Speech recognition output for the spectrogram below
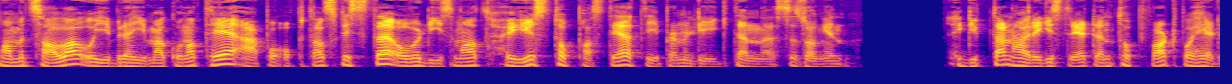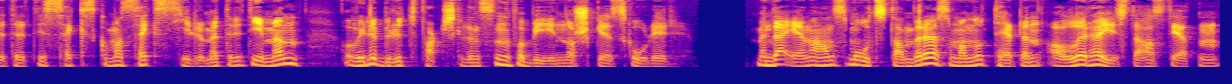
Mohammed Salah og Ibrahima Konaté er på Opptas liste over de som har hatt høyest topphastighet i Premier League denne sesongen. Egypteren har registrert en toppfart på hele 36,6 km i timen, og ville brutt fartsgrensen forbi norske skoler. Men det er en av hans motstandere som har notert den aller høyeste hastigheten.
